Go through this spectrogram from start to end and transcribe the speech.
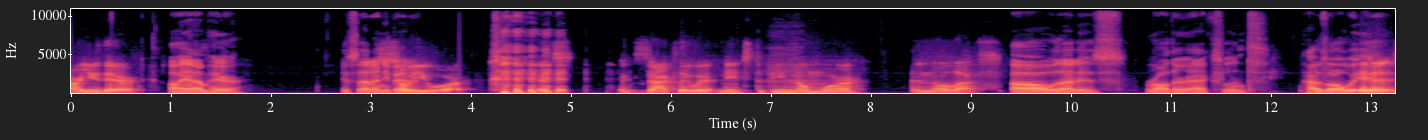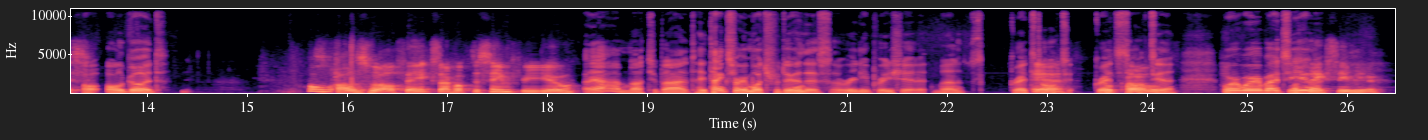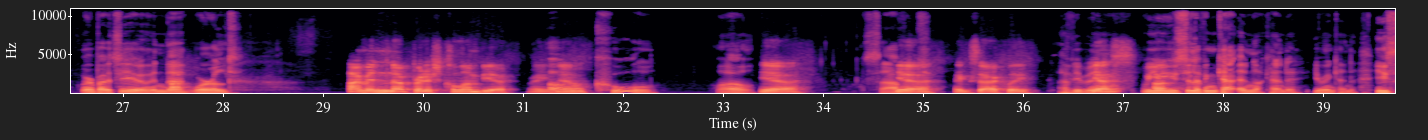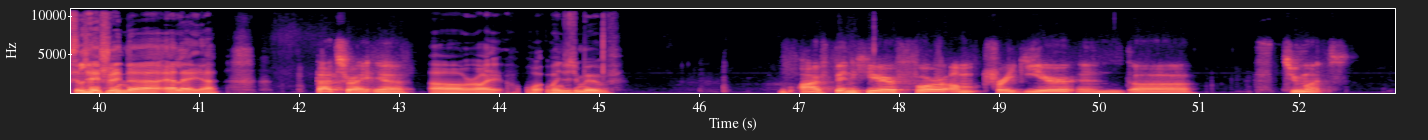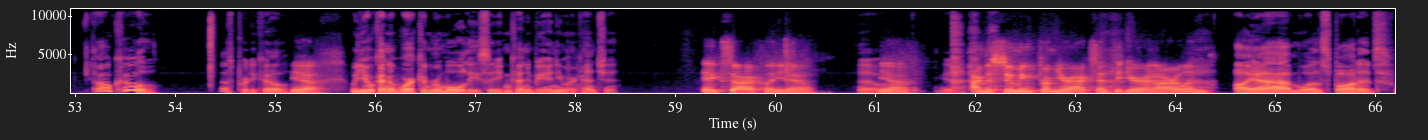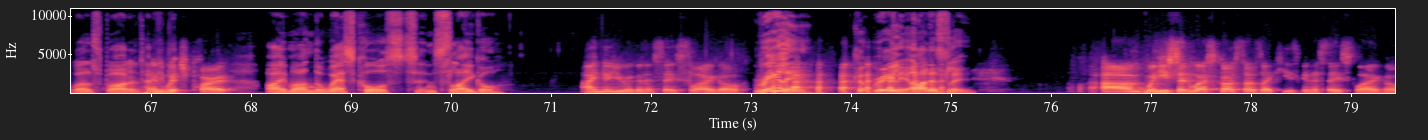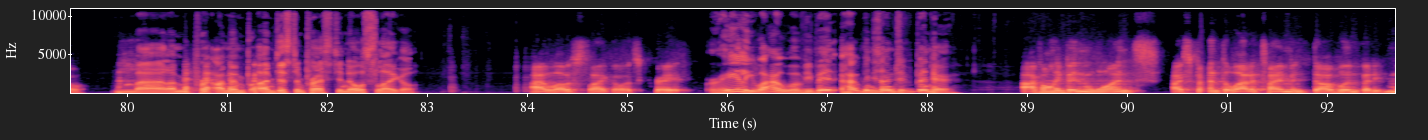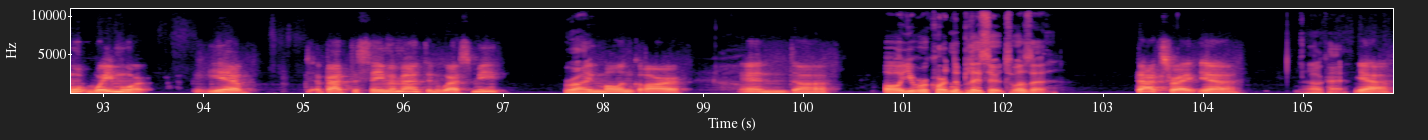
Are you there? I am here. Is that any better? So you are. It's exactly what it needs to be, no more and no less. Oh, that is rather excellent. How's all with It you? is. All, all good? Oh, all's well, thanks. I hope the same for you. Yeah, I'm not too bad. Hey, thanks very much for doing this. I really appreciate it, man. It's great to talk to you. no Great to talk to you. problem. Where whereabouts are Well, you? thanks, same here. Whereabouts are you in the world? I'm in uh, British Columbia right now. Oh, now. cool. Wow, Yeah, savage. yeah, exactly. Have you been? Yes. Well, you uh, used to live in Canada, not Canada. You're in Canada. You used to live in uh, LA, yeah? that's right. Yeah. Oh, right. Wh- when did you move? I've been here for um for a year and uh two months. Oh, cool. That's pretty cool. Yeah, Well, you were kind of working remotely, so you can kind of be anywhere, can't you? Exactly. Yeah, Yeah. well, yeah. yeah. I'm assuming from your accent that you're in Ireland. I am. Well spotted. Well spotted. Have and you been? which part? I'm on the west coast in Sligo. I knew you were going to say Sligo. Really? Really? Honestly? um, when you said West Coast, I was like, he's going to say Sligo. Man, I'm impre- I'm imp- I'm just impressed you know Sligo. I love Sligo. It's great. Really? Wow. Have you been? How many times have you been here? I've only been once. I spent a lot of time in Dublin, but it more, way more. Yeah, about the same amount in Westmeath, Right. in Mullingar, and uh, Oh, you were recording the Blizzards, was it? that's right. Yeah, Okay. yeah.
